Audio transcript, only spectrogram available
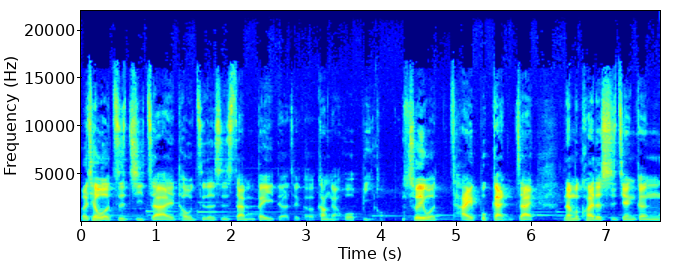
而且我自己在投资的是三倍的这个杠杆货币哈。所以我才不敢在那么快的时间跟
